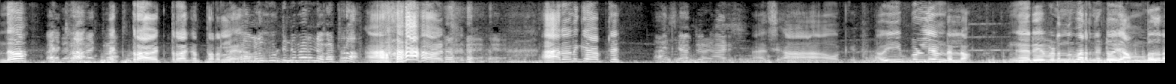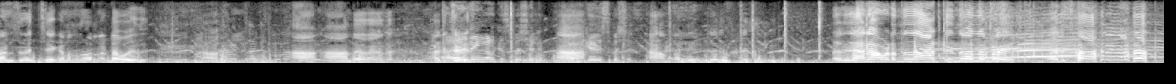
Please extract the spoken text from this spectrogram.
എന്താ? വെക്ട്ര വെക്ട്ര. ഖത്തർ അല്ലേ? ആരാണ് ക്യാപ്റ്റൻ? ആ ഓക്കെ. അപ്പൊ ഈ പുള്ളി ഉണ്ടല്ലോ. ഇങ്ങനെ ഇവിടെ നിന്ന് പറഞ്ഞിട്ട് പോയി അമ്പത് റൺസ് വെച്ചേക്കണം എന്ന് പറഞ്ഞിട്ടാ പോയത്. ആ. ആ അതെ അതെ അതെ. അടിച്ചടി ആ. അപ്പൊ നിങ്ങൾക്ക് ഞാൻ അവിടെ നിന്ന് നാട്ടിൽ നിന്ന് വന്നപ്പോഴേ ഒരു സാധനം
